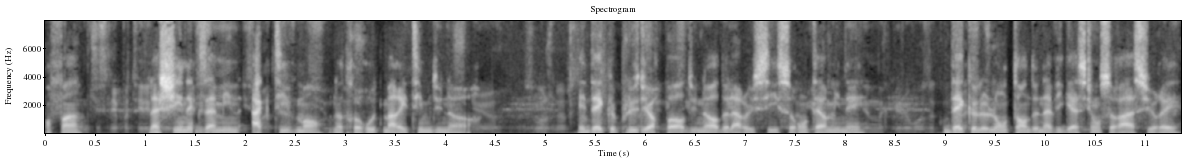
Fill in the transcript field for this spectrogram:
enfin, la Chine examine activement notre route maritime du Nord. Et dès que plusieurs ports du nord de la Russie seront terminés, dès que le long temps de navigation sera assuré,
